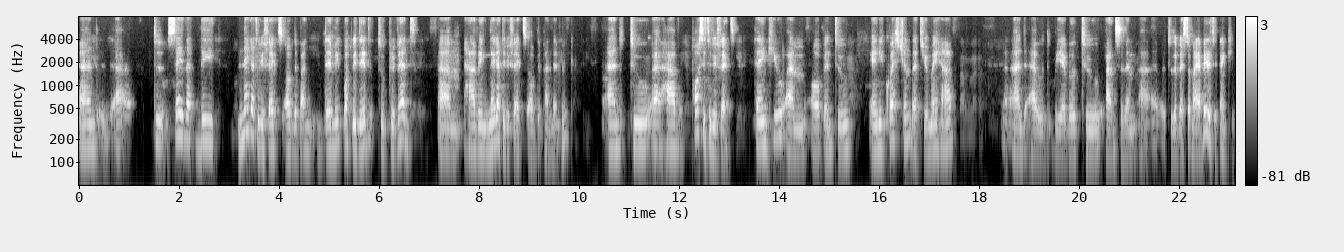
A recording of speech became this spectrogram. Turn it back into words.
And uh, to say that the negative effects of the pandemic, what we did to prevent um, having negative effects of the pandemic and to uh, have positive effects. Thank you. I'm open to any question that you may have and I would be able to answer them uh, to the best of my ability. Thank you.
